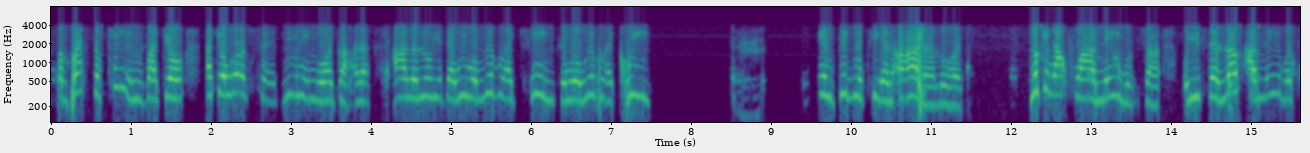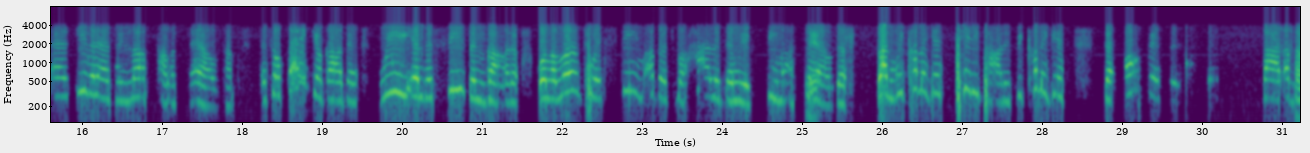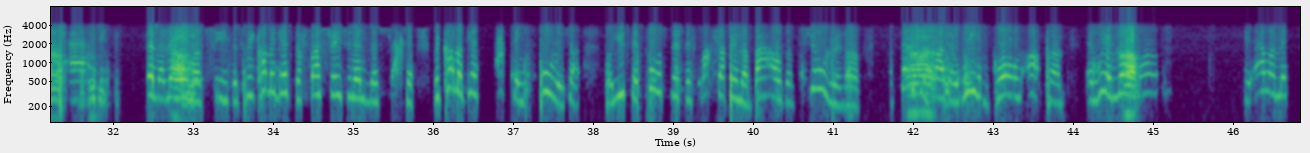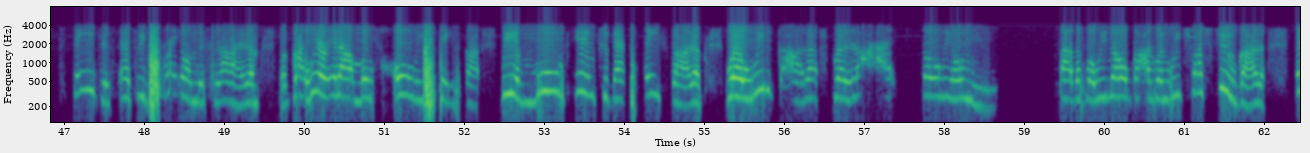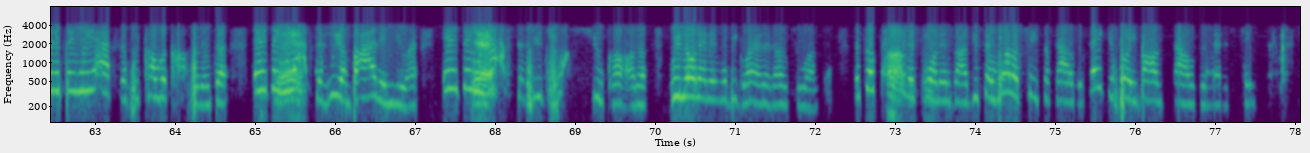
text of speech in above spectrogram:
the breast of kings, like your like your word says, meaning, Lord God, uh, hallelujah, that we will live like kings and we'll live like queens in dignity and honor, Lord. Looking out for our neighbors, uh, where you said, love our neighbors as even as we love ourselves. Um, and so thank you, God, that we in this season, God, uh, will learn to esteem others more highly than we esteem ourselves. Uh, God, we come against pity parties. We come against the offenses, God, of the past. In the name of Jesus, we come against the frustration and distraction. We come against acting foolish. Uh, for you said foolishness is locked up in the bowels of children. Uh, thank you, God, that we have grown up um, and we are no longer the element stages as we pray on this line. Um, but God, we are in our most holy faith, God. We have moved into that place, God, uh, where we, God, uh, rely solely on you. Father, for we know, God, when we trust you, God, uh, anything we ask, if we come with confidence, uh, anything we ask, if we abide in you, uh, anything we ask, if we trust you, God, uh, we know that it will be granted unto us. And so thank you this morning, God. You said one will chase a thousand. Thank you for Yvonne's thousand that is chased.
